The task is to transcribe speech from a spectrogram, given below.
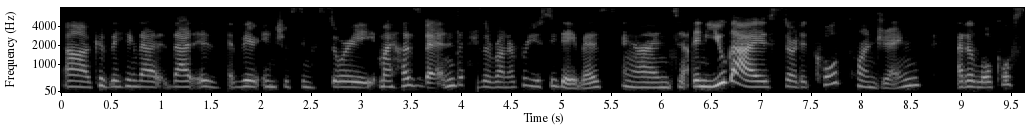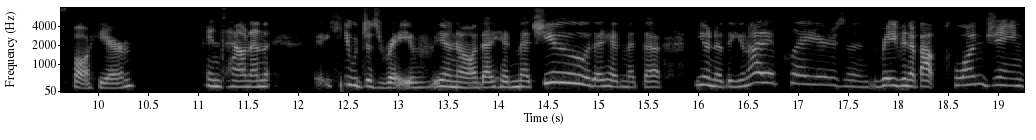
because uh, I think that that is a very interesting story. My husband is a runner for UC Davis, and then you guys started cold plunging at a local spa here in town, and he would just rave, you know, that he had met you, that he had met the, you know, the United players and raving about plunging.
